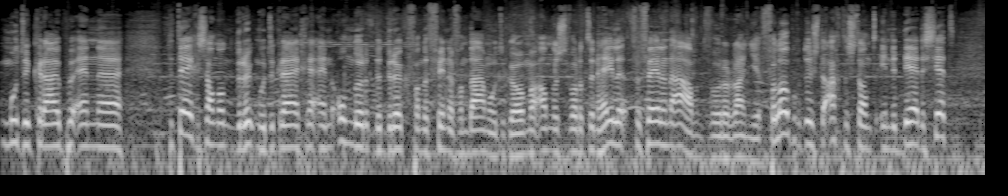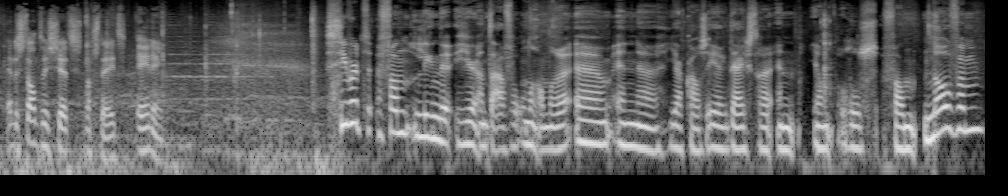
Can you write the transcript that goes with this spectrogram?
moeten kruipen. En eh, de tegenstander onder druk moeten krijgen. En onder de druk van de Finnen vandaan moeten komen. Anders wordt het een hele vervelende avond voor Oranje. Voorlopig dus de achterstand in de derde set. En de stand in sets nog steeds 1-1. Siewert van Linde hier aan tafel onder andere. Ehm, en eh Jakals, Erik Dijkstra en Jan Ros van Novum.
